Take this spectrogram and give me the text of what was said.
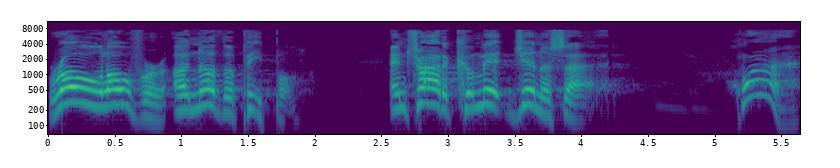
roll over another people and try to commit genocide? Why?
